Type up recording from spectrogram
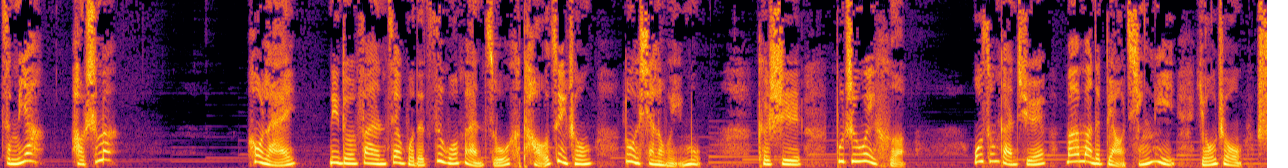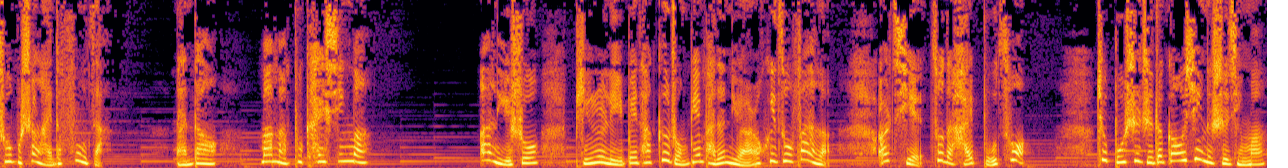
怎么样，好吃吗？后来那顿饭在我的自我满足和陶醉中落下了帷幕。可是不知为何，我总感觉妈妈的表情里有种说不上来的复杂。难道妈妈不开心吗？按理说，平日里被她各种编排的女儿会做饭了，而且做的还不错，这不是值得高兴的事情吗？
